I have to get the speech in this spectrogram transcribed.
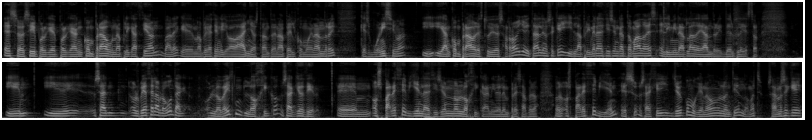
Eso sí, porque, porque han comprado una aplicación, ¿vale? Que es una aplicación que llevaba años tanto en Apple como en Android, que es buenísima, y, han comprado el estudio de desarrollo y tal, no sé qué, y la primera decisión que han tomado es eliminarla de Android, del Play Store. Y, y, o sea, os voy a hacer la pregunta, ¿lo veis lógico? O sea, quiero decir, Em, ¿Os parece bien la decisión? No lógica a nivel empresa, pero ¿os, parece bien eso? O sea, es que yo como que no lo entiendo, macho. O sea, no sé qué,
